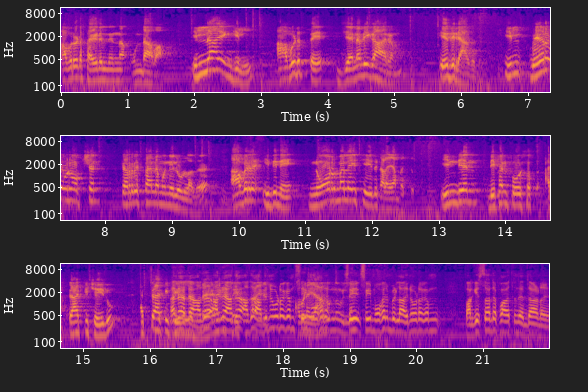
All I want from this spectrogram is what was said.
അവരുടെ സൈഡിൽ നിന്ന് ഉണ്ടാവാം. ഇല്ല എങ്കിൽ അവിടുത്തെ ജനവികാരം എതിരാകും. വേറെ ഒരു ഓപ്ഷൻ ടെററിസ്റ്റാന്റെ മുന്നിലുള്ളത്. അവർ ഇതിനെ നോർമലൈസ് ചെയ്ത് കളയാൻ പറ്റും. ഇന്ത്യൻ ഡിഫൻസ് ഫോഴ്സസ് അറ്റാക്ക് ചെയ്തു. അറ്റാക്ക് അതിനോടകം ശ്രീ മോഹൻ പിള്ള അതിനോടകം പാകിസ്ഥാന്റെ ഭാഗത്തുനിന്ന് എന്താണ്?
